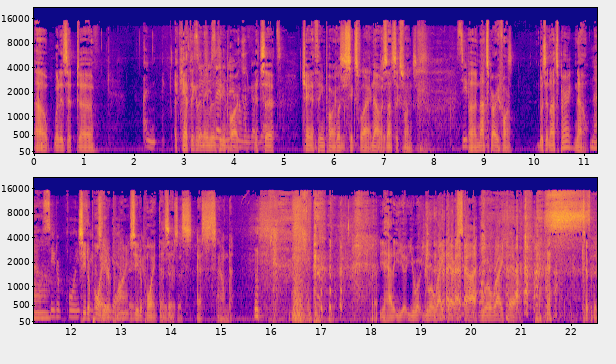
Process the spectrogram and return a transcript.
uh, what is it? I, I can't think of the name of the theme the name, park. Go, it's yeah, a that's- chain of theme parks. Was it Six Flags? No, Was it's it? not Six Flags. Cedar Uh, Point? not Sperry Farm. Was it not Sperry? No. No. Cedar Point. Cedar Point. Cedar yeah. Point. There Cedar. Point, that's There's it. a s- S sound. You had it. You, you were you were right there, Scott. You were right there. Tip of the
